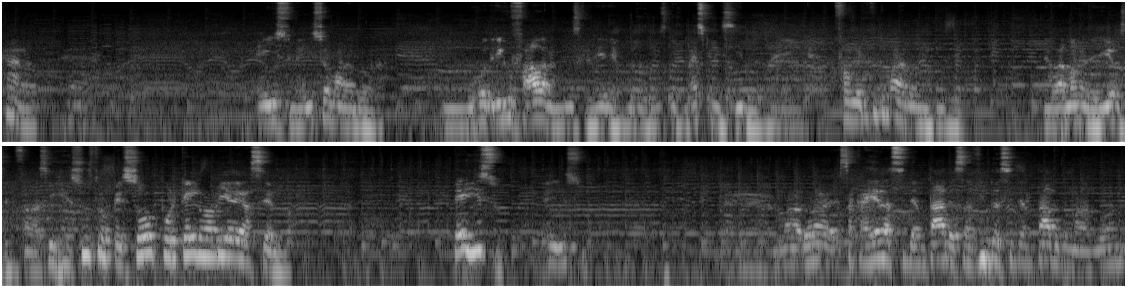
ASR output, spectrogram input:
cara, é, é isso, né? Isso é o Maradona. O Rodrigo fala na música dele, é uma das músicas mais conhecidas, né? É favorito do Maradona, inclusive. É La Mano de Deus, ele fala assim, Jesus tropeçou porque ele não havia de hacerlo. É isso, é isso. É, Maradona, essa carreira acidentada, essa vida acidentada do Maradona,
